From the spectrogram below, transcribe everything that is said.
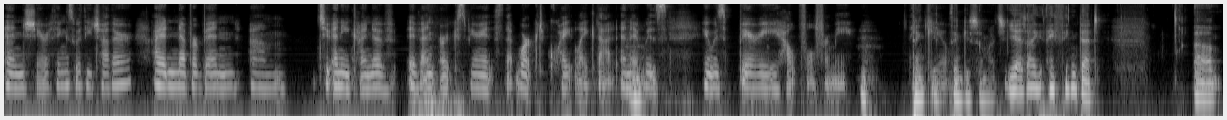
and share things with each other. I had never been um, to any kind of event or experience that worked quite like that, and mm. it was it was very helpful for me. Mm. Thank, Thank you. you. Thank you so much. Yes, I, I think that um,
